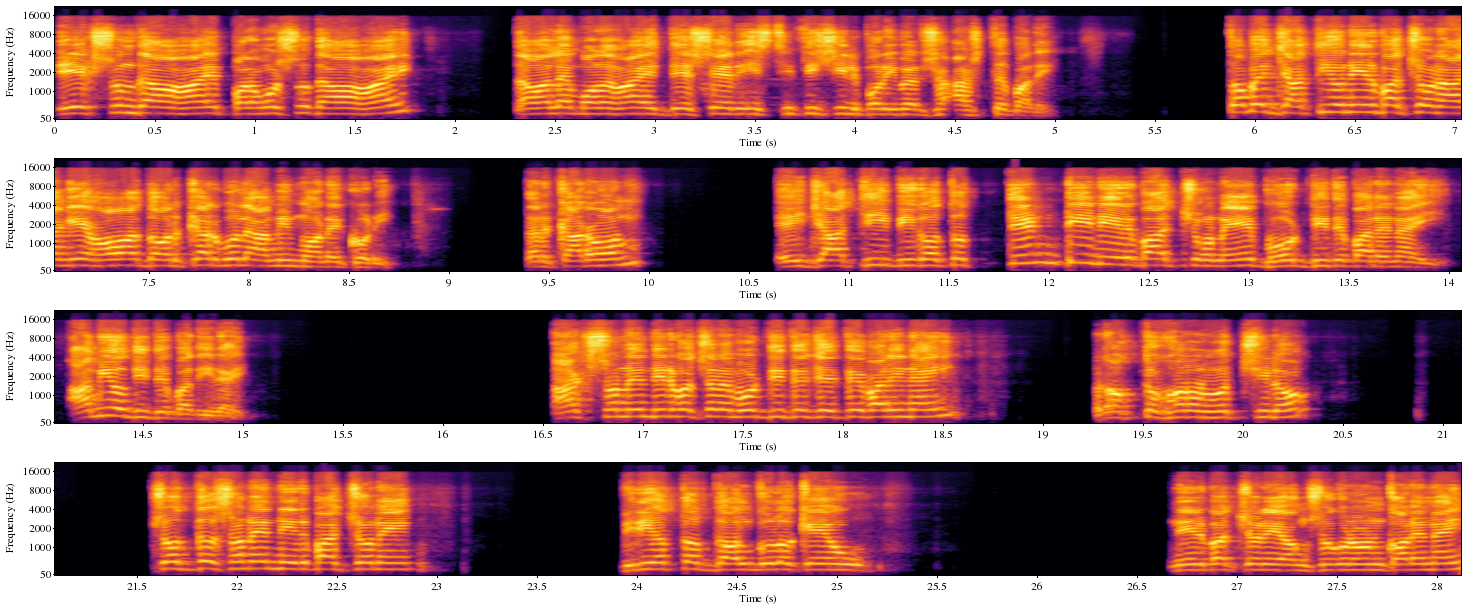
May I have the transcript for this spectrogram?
ডিরেকশন দেওয়া হয় পরামর্শ দেওয়া হয় তাহলে মনে হয় দেশের স্থিতিশীল পরিবেশ আসতে পারে। তবে জাতীয় নির্বাচন আগে হওয়া দরকার বলে আমি মনে করি। তার কারণ, এই জাতি বিগত তিনটি নির্বাচনে ভোট দিতে পারে নাই। আমিও দিতে পারি নাই। আট সনের নির্বাচনে ভোট দিতে যেতে পারি নাই। রক্তক্ষরণ হচ্ছিল। চোদ্দ সনের নির্বাচনে বৃহত্তর দলগুলোকেও নির্বাচনে অংশগ্রহণ করে নাই।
